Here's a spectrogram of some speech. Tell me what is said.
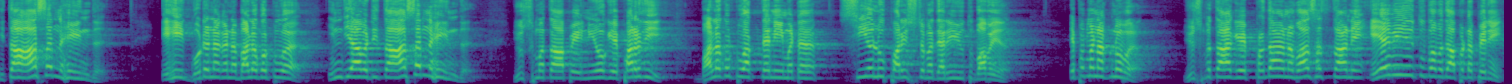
ඉතා ආසන්න හෙයින්ද එහි ගොඩනගන බලකොටුව ඉන්දියාවට ඉතා ආසන්න හින්ද. යුස්මතාපේ නියෝගේ පරදි බලකොටුවක් තැනීමට සියලු පරිශ්‍රම දැරිය යුතු බවය. එපමණක් නොව යුස්මතාගේ ප්‍රධාන වාසස්ථානයේ ඒවී යුතු බවද අපට පෙනේ.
